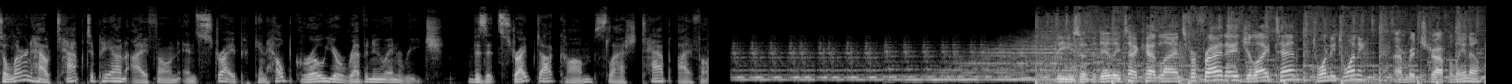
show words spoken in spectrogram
To learn how Tap to Pay on iPhone and Stripe can help grow your revenue and reach, visit stripe.com slash tap iPhone. These are the Daily Tech headlines for Friday, July 10th, 2020. I'm Rich Stroffolino.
